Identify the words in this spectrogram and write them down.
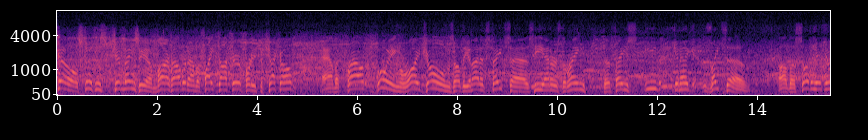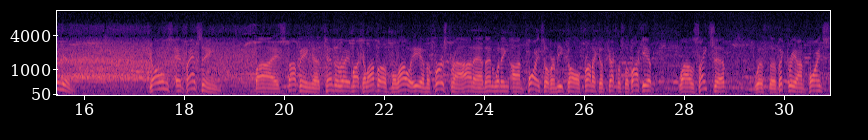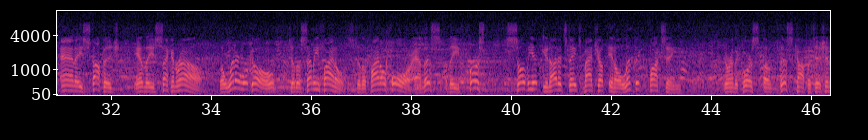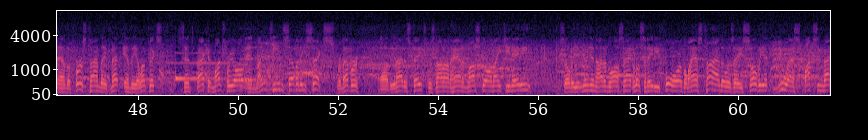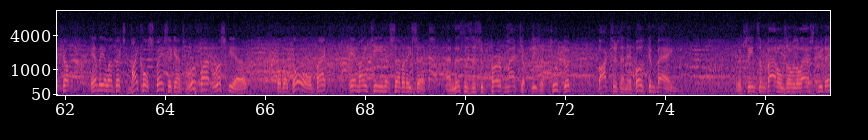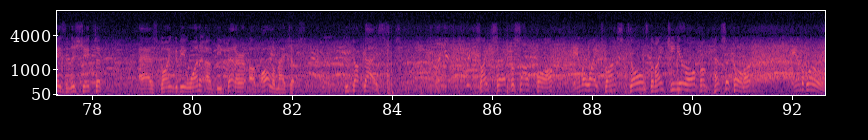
Gill Students Gymnasium. Marv Albert and the fight doctor, Ferdy Pacheco. And the crowd booing Roy Jones of the United States as he enters the ring to face Evgeni Zaitsev of the Soviet Union. Jones advancing by stopping uh, Tendaray Makalamba of Malawi in the first round and then winning on points over Mikol Franek of Czechoslovakia, while Zaitsev with the victory on points and a stoppage in the second round. The winner will go to the semifinals, to the Final Four, and this the first Soviet-United States matchup in Olympic boxing during the course of this competition and the first time they've met in the Olympics since back in Montreal in 1976. Remember, uh, the United States was not on hand in Moscow in 1980. Soviet Union not in Los Angeles in 84. The last time there was a Soviet-U.S. boxing matchup in the Olympics, Michael Spinks against Rufat Riskiev for the gold back in 1976. And this is a superb matchup. These are two good boxers, and they both can bang. We've seen some battles over the last few days, and this shapes up as going to be one of the better of all the matchups. Two tough guys. Zaitsev, the southpaw, in the white trunks. Jones, the 19-year-old from Pensacola, in the blue.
